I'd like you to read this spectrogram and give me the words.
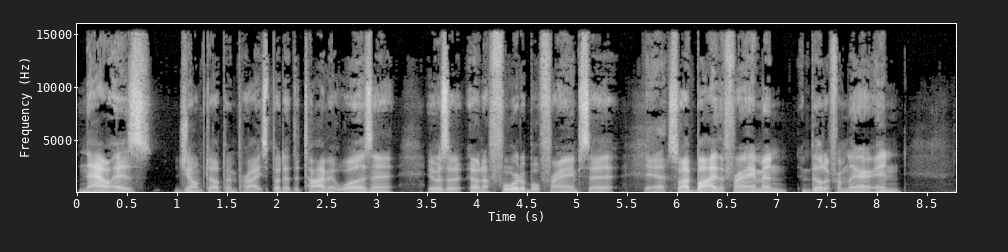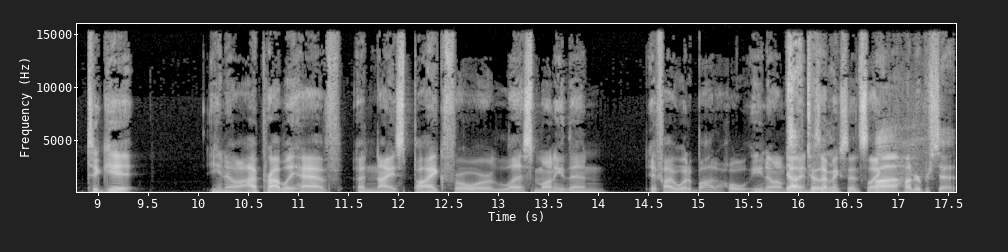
now has jumped up in price, but at the time it wasn't. It was a, an affordable frame set. yeah, So I buy the frame and, build it from there. And to get, you know, I probably have a nice bike for less money than if I would have bought a whole. You know what I'm Yeah, saying? Does that make sense? Like, Uh, hundred percent.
